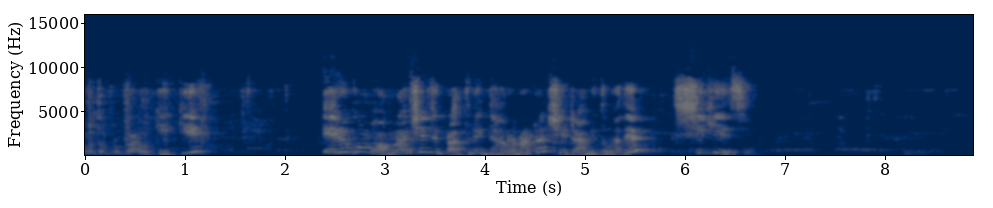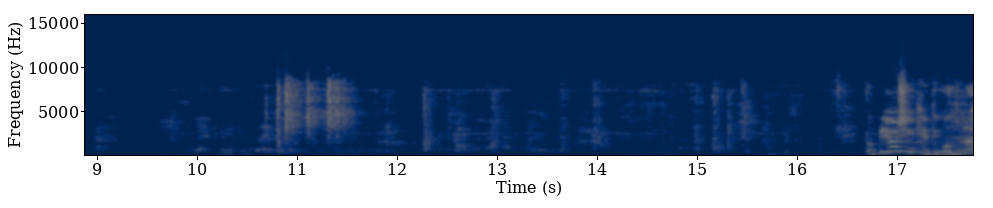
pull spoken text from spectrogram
কত প্রকার ও কি কি? এরকম ভগ্নাংশের যে প্রাথমিক ধারণাটা, সেটা আমি তোমাদের শিখিয়েছি। তো প্রিয় শিক্ষার্থী বন্ধুরা,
